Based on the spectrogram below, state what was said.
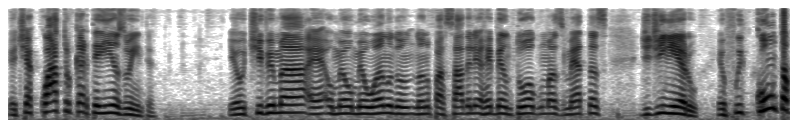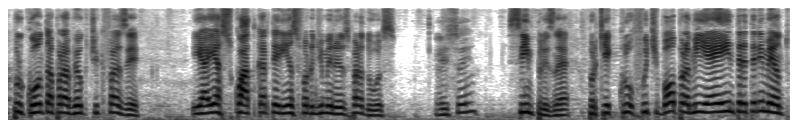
Eu tinha quatro carteirinhas do Inter. Eu tive uma. é, o meu, meu ano do no ano passado ele arrebentou algumas metas de dinheiro. Eu fui conta por conta pra ver o que tinha que fazer. E aí as quatro carteirinhas foram diminuídas para duas. É isso aí. Simples, né? Porque futebol pra mim é entretenimento.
